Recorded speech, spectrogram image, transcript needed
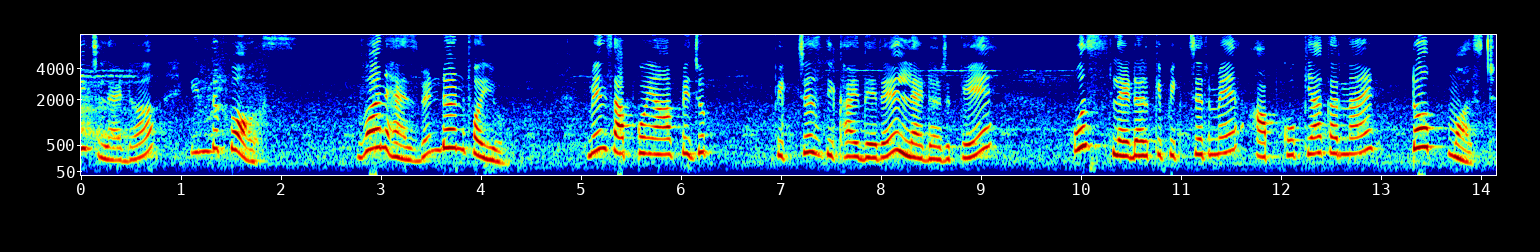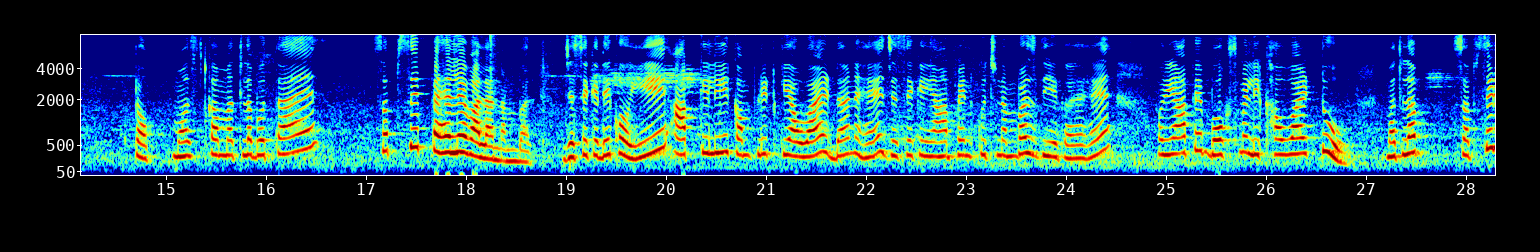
each ladder in the box one has been done for you means आपको यहाँ पे जो पिक्चर्स दिखाई दे रहे हैं लेडर के, उस लेडर के पिक्चर में आपको क्या करना है? टॉप मोस्ट टॉप मोस्ट का मतलब होता है सबसे पहले वाला नंबर जैसे कि देखो, ये आपके लिए कंप्लीट किया हुआ है डन है। जैसे कि यहाँ पे कुछ नंबर्स दिए गए हैं और यहाँ पे बॉक्स में लिखा हुआ है टू मतलब सबसे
